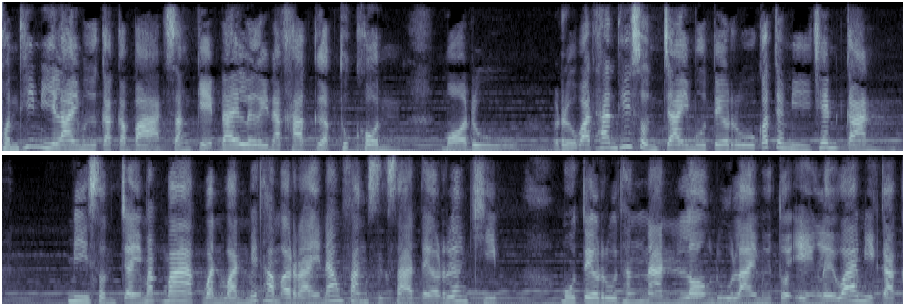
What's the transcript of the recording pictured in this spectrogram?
คนที่มีลายมือกากบาทสังเกตได้เลยนะคะ เกือบทุกคน หมอดู หรือว่าท่านที่สนใจมูเตรูก็จะมีเช่นกัน มีสนใจมากๆ วันๆไม่ทำอะไรนั่งฟังศึกษาแต่เรื่องคลิป มูเตรูทั้งนั้นลองดูลายมือตัวเองเลยว่ามีกาก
